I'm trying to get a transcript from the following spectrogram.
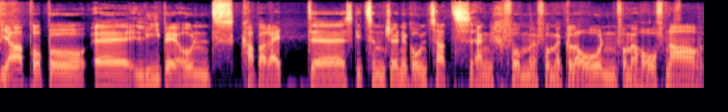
Ja, apropos äh, Liebe und Kabarett äh, es gibt einen schönen Grundsatz eigentlich vom, vom Klon, vom Hofnarr.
